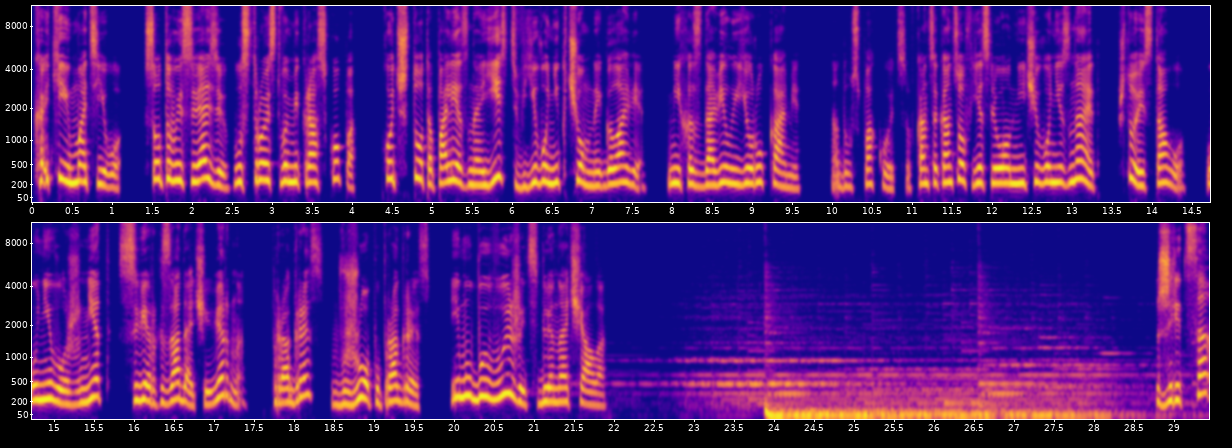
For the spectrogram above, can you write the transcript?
Какие, мать его? Сотовые связи? Устройство микроскопа? Хоть что-то полезное есть в его никчемной голове? Миха сдавил ее руками. Надо успокоиться. В конце концов, если он ничего не знает, что из того? У него же нет сверхзадачи, верно? Прогресс? В жопу прогресс. Ему бы выжить для начала. Жреца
